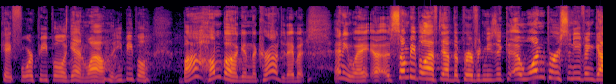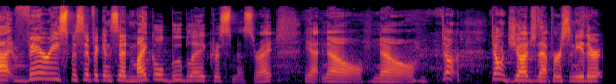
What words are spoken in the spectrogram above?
Okay, four people again. Wow, you people, bah humbug in the crowd today. But anyway, uh, some people have to have the perfect music. Uh, one person even got very specific and said, Michael Bublé Christmas, right? Yeah, no, no. Don't don't judge that person either.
